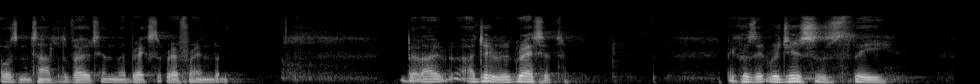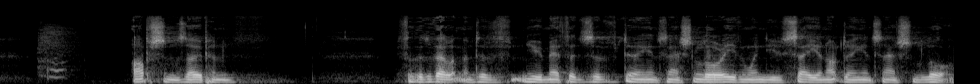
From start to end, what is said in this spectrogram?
I wasn't entitled to vote in the Brexit referendum. But I, I do regret it because it reduces the options open for the development of new methods of doing international law, even when you say you're not doing international law.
